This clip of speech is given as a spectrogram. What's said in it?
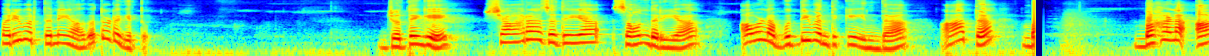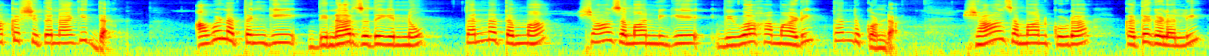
ಪರಿವರ್ತನೆಯಾಗತೊಡಗಿತು. ಜೊತೆಗೆ ಶಹರಾಜದೆಯ ಸೌಂದರ್ಯ ಅವಳ ಬುದ್ಧಿವಂತಿಕೆಯಿಂದ ಆತ ಬಹಳ ಆಕರ್ಷಿತನಾಗಿದ್ದ. ಅವಳ ತಂಗಿ ದಿನಾರ್ಜದೆಯನ್ನು ತನ್ನ ತಮ್ಮ ಶಾ ಜಮಾನಿಗೆ ವಿವಾಹ ಮಾಡಿ ತಂದುಕೊಂಡ. ಶಾ ಜಮಾನ್ ಕೂಡ ಕತೆಗಳಲ್ಲಿ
